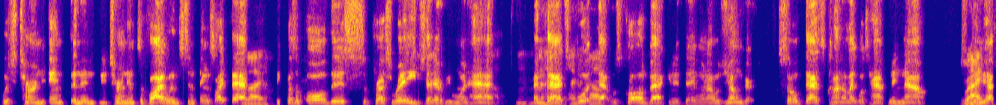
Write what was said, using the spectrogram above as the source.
which turned in, and then you turned into violence and things like that right. because of all this suppressed rage that everyone had. Mm-hmm. And that's what that was called back in the day when I was younger. So that's kind of like what's happening now. So right. you have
